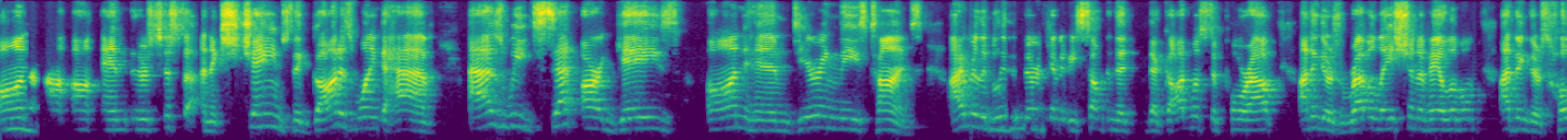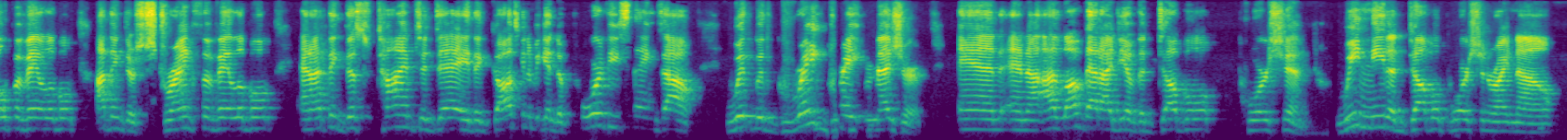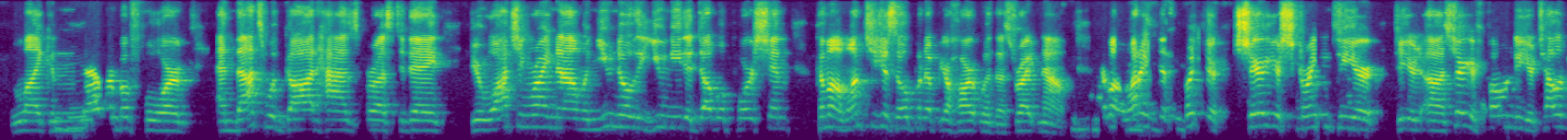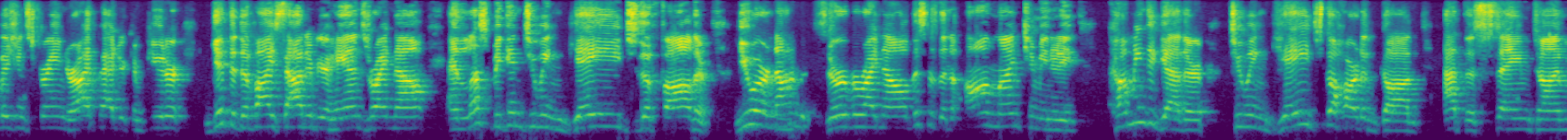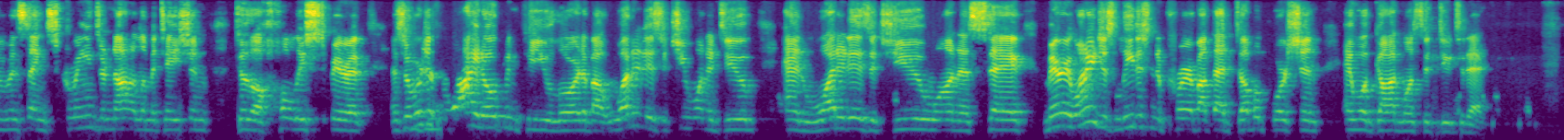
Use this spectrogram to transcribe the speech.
on, uh, uh, and there's just a, an exchange that God is wanting to have as we set our gaze on Him during these times. I really believe that there's going to be something that, that God wants to pour out. I think there's revelation available. I think there's hope available. I think there's strength available. And I think this time today that God's going to begin to pour these things out with, with great, great measure. And, and I love that idea of the double portion. We need a double portion right now like mm-hmm. never before. And that's what God has for us today. You're watching right now and you know that you need a double portion, come on, why don't you just open up your heart with us right now? Come on, why don't you just put your share your screen to your to your uh, share your phone to your television screen, your iPad, your computer. Get the device out of your hands right now, and let's begin to engage the Father. You are not an observer right now. This is an online community coming together to engage the heart of God at the same time. We've been saying screens are not a limitation to the Holy Spirit. And so we're just mm-hmm. wide open to you, Lord, about what it is that you want to do and what it is that you want to say. Mary, why don't you just lead us into prayer about that double portion and what God wants to do today?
